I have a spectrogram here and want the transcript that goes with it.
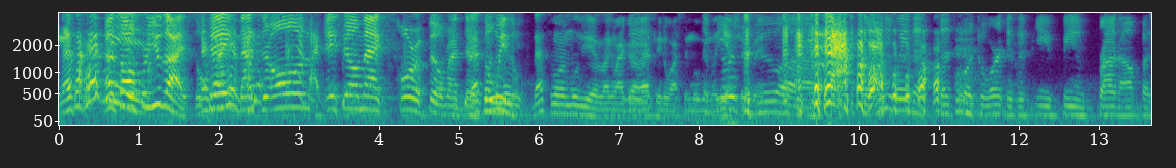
That's not happening. That's all for you guys, okay? not him. That's I'm their own that's HBO Max horror film right there. That's the one Weasel. Movie, that's the one movie. Like my girl asked me to watch the movie. I'm like, you yeah, sure. to babe. uh, the only way that that sport could work is if he's being brought out by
